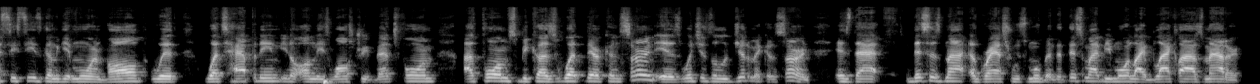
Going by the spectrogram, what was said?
SEC is going to get more involved with what's happening, you know, on these Wall Street bets form uh, forms because what their concern is, which is a legitimate concern, is that this is not a grassroots movement. That this might be more like Black Lives Matter,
